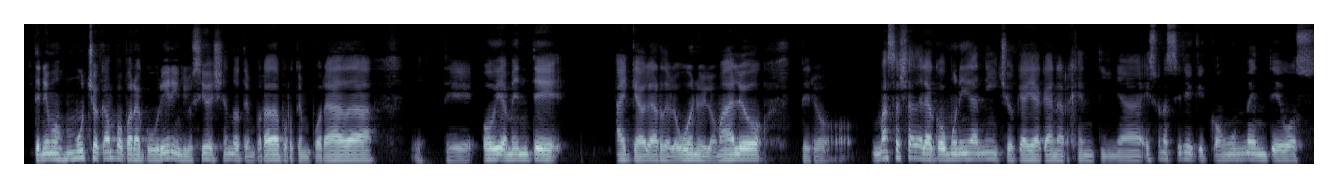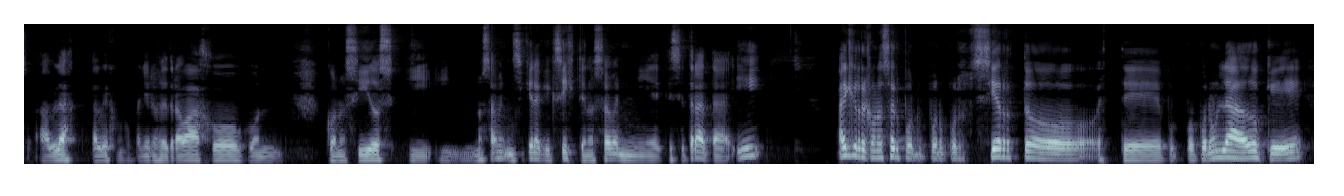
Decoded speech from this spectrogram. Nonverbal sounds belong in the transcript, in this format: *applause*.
tenemos mucho campo para cubrir, inclusive yendo temporada por temporada. Este, obviamente hay que hablar de lo bueno y lo malo, pero más allá de la comunidad nicho que hay acá en Argentina, es una serie que comúnmente vos hablás tal vez con compañeros de trabajo, con conocidos, y, y no saben ni siquiera que existe, no saben ni de qué se trata. Y hay que reconocer por, cierto, este, por, un lado, que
